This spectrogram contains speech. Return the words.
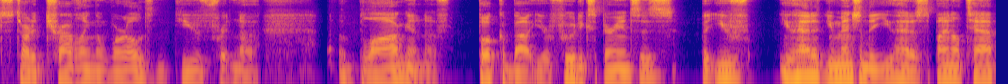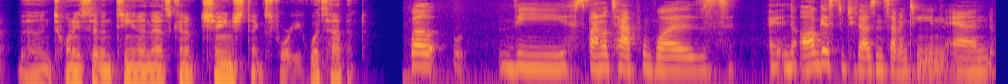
started traveling the world. You've written a, a blog and a book about your food experiences, but you've you had it. You mentioned that you had a spinal tap uh, in 2017, and that's kind of changed things for you. What's happened? Well, the spinal tap was in August of 2017, and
